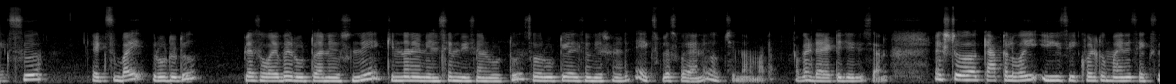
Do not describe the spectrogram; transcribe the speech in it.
x x by root two plus y by root two అనేది వస్తుంది. కింద నేను ఎల్సిఎం తీసాను root two so root two LCM తీసినట్టయితే ఎక్స్ ప్లస్ వై అనేది వచ్చింది అనమాట ఓకే డైరెక్ట్ చేసేసాను. Next capital y is equal to minus x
